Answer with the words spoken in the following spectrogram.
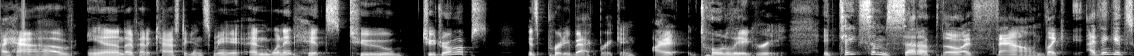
I have, and I've had it cast against me. And when it hits two two drops, it's pretty backbreaking. I totally agree. It takes some setup though, I've found. Like I think it's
